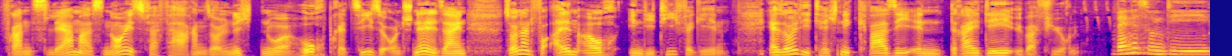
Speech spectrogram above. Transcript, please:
Franz Lermers neues Verfahren soll nicht nur hochpräzise und schnell sein, sondern vor allem auch in die Tiefe gehen. Er soll die Technik quasi in 3D überführen. Wenn es um die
